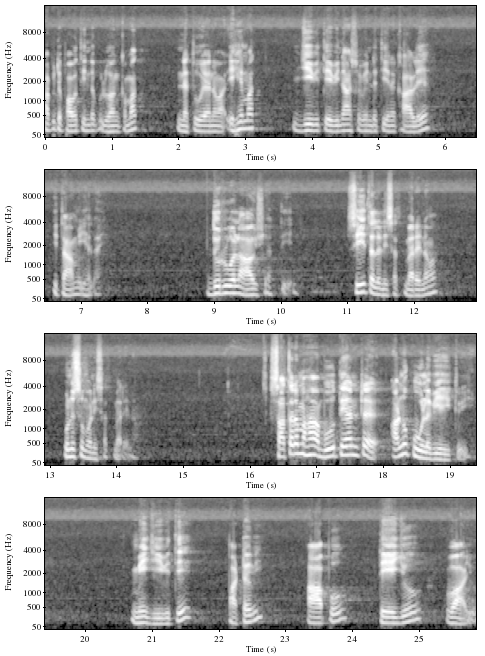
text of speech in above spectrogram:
අපිට පවතින්න පුළුවන්කමක් නැතුව යනවා එහෙමත් ජීවිතය විනාශ වෙන්ඩ තියෙන කාලය ඉතාම ඉහලයි. දුර්ුවල ආවිෂයක් තියෙන්. සීතල නිසත් මැරෙනවා උණුසුම නිසත් මැරෙනවා. සතර මහා භූතයන්ට අනුකූල විය යුතුයි. මේ ජීවිතේ පටවි ආපෝ තේජෝ වායු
